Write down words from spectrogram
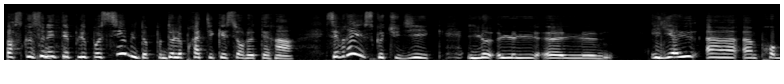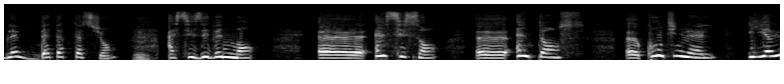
Parce que ce n'était plus possible de, le pratiquer sur le terrain. C'est vrai ce que tu dis. Le, il y a eu un, problème d'adaptation mm. à ces événements incessants, intenses, euh, continuelle. Il y a eu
